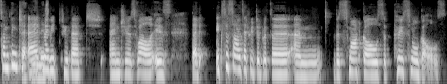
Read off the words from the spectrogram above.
Something to add maybe to that, Angie, as well, is that exercise that we did with the um, the smart goals, the personal goals.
